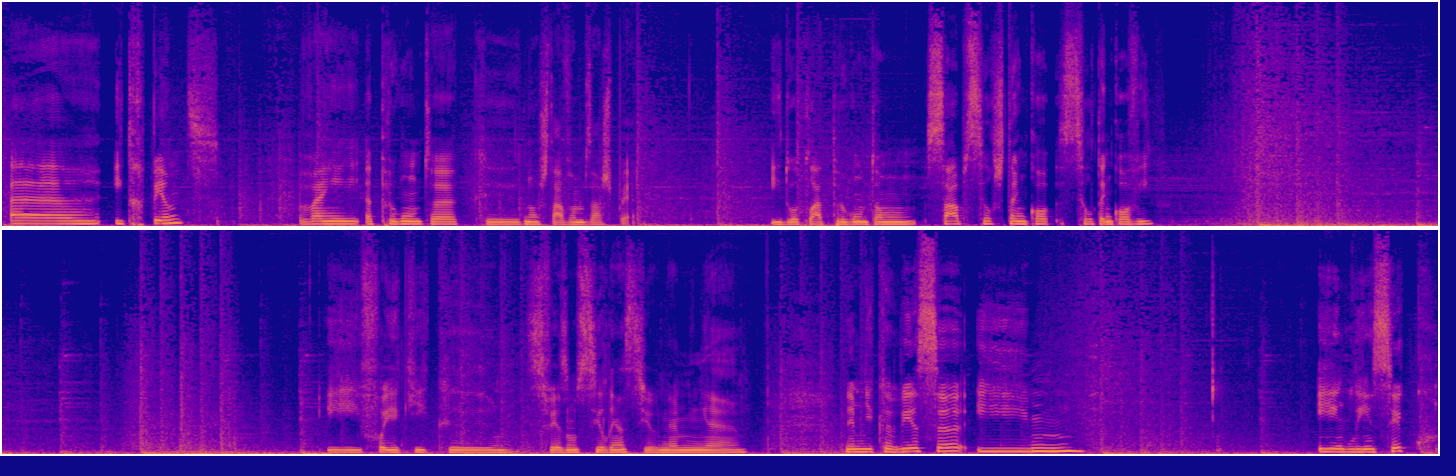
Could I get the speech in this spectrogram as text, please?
Uh, e de repente vem a pergunta que não estávamos à espera. E do outro lado perguntam-me: sabe se, eles têm, se ele tem Covid? E foi aqui que se fez um silêncio na minha, na minha cabeça e, e engoli em seco.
